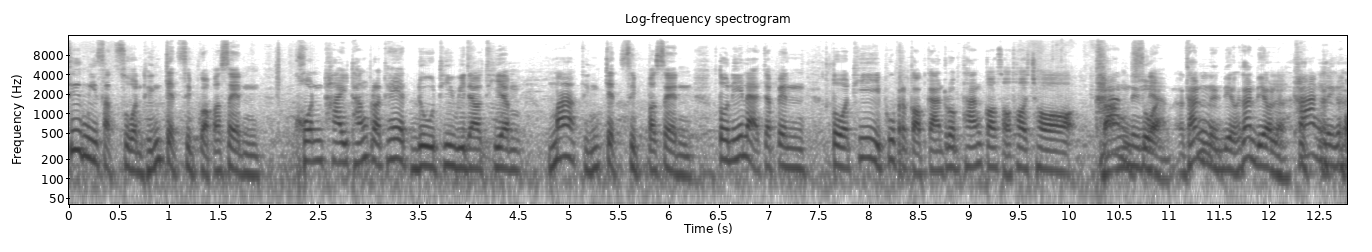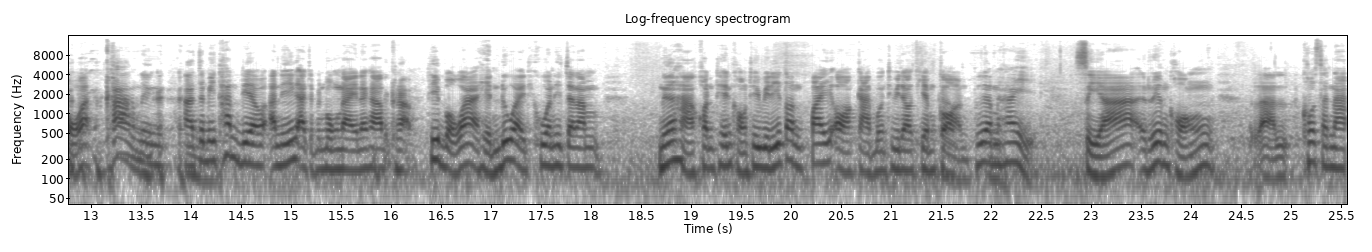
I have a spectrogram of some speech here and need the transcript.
ที่มีสัดส่วนถึง 70 กว่าเปอร์เซ็นต์คนไทยทั้งประเทศดูทีวีดาวเทียมมากถึง 70%ตัวนี้แหละจะเป็นตัวที่ผู้ประกอบการรวมทั้งกสทช ข้าบางงหนึ่งส่วนเนี่ยท่านหนึ่งเดียวท่านเดียวเหรอข้างหนึ่งก็บอกว่าข้าข้างงหหนึ่นึ่งงอาจจะมีท่านเดียว อันนี้อาจจะเป็นวงในนะครับครับที่บอกว่าเห็นด้วยควรที่จะนำเนื้อหาคอนเทนต์ของทีวีดิจิตอลไปออกอากาศบนทีวีดาวเทียมก่อน เพื่อไม่ให้เสียเรื่องของ อ่าโฆษณา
